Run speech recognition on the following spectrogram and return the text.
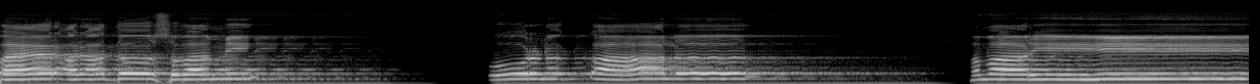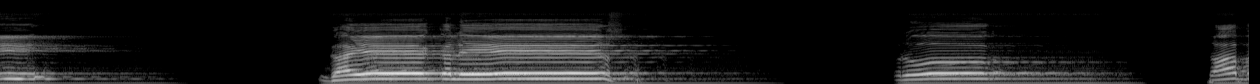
ਪੈਰ ਅਰਧ ਸੁਆਮੀ ਪੂਰਨ ਕਾਲ ਹਮਾਰੀ। ਗਏ ਕਲੇਸ਼ ਰੋਗ ਸਭ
